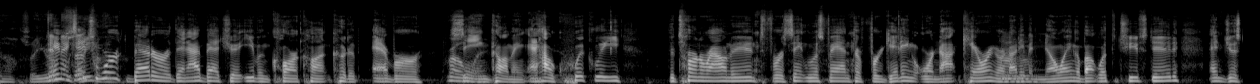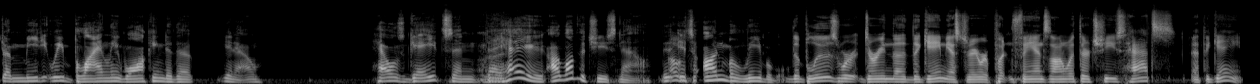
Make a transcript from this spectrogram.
Oh, so you're It's, it's worked better than I bet you even Clark Hunt could have ever Probably. seen coming, and how quickly the turnaround is for a St. Louis fan to forgetting or not caring or not Mm-hmm. even knowing about what the Chiefs did, and just immediately blindly walking to the you know Hell's Gates and say, "Hey, I love the Chiefs now." It- Oh. It's unbelievable. the Blues were during the, the game yesterday were putting fans on with their Chiefs hats at the game.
